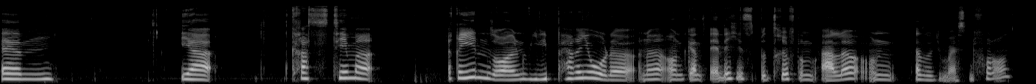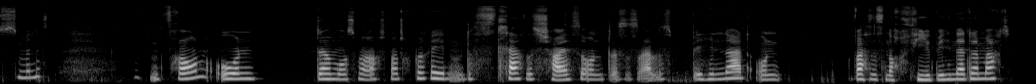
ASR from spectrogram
ähm, ja krasses Thema reden sollen wie die Periode, ne? Und ganz ehrlich, es betrifft uns alle und also die meisten von uns zumindest. Frauen und da muss man auch mal drüber reden. Und das ist klar, das ist scheiße und das ist alles behindert. Und was es noch viel behinderter macht,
